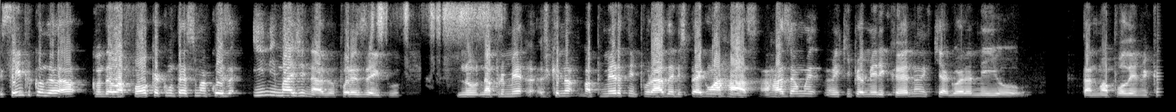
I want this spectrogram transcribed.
sempre quando, ela, quando ela foca, acontece uma coisa inimaginável. Por exemplo, no- na primeira, acho que na, na primeira temporada eles pegam a Haas. A Haas é uma, uma equipe americana que agora é meio. tá numa polêmica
